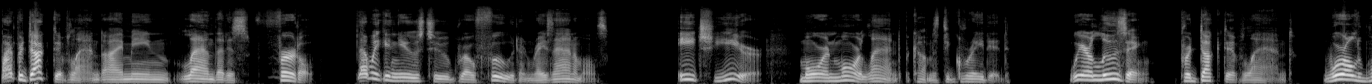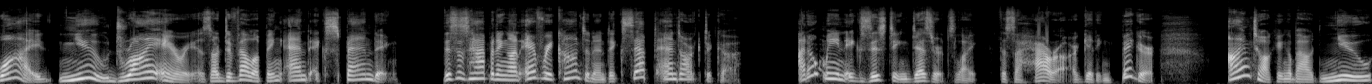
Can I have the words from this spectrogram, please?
By productive land, I mean land that is fertile, that we can use to grow food and raise animals. Each year, more and more land becomes degraded. We are losing productive land. Worldwide, new dry areas are developing and expanding. This is happening on every continent except Antarctica. I don't mean existing deserts like the Sahara are getting bigger. I'm talking about new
